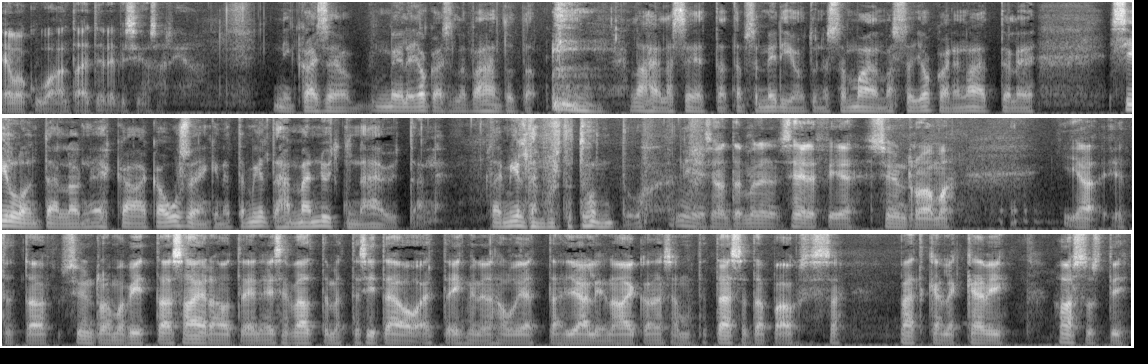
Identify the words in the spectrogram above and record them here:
elokuvaan tai televisiosarjaan. Niin kai se on meille jokaisella vähän tota, lähellä se, että tämmöisessä medioituneessa maailmassa jokainen ajattelee silloin tällöin ehkä aika useinkin, että miltähän mä nyt näytän tai miltä musta tuntuu. Niin, se on tämmöinen selfie-syndrooma. Ja, ja tota, syndrooma viittaa sairauteen, ei se välttämättä sitä ole, että ihminen haluaa jättää jäljen aikaansa, mutta tässä tapauksessa pätkälle kävi hassusti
